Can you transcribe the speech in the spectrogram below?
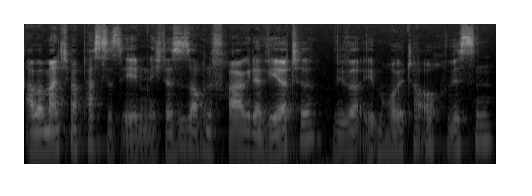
Aber manchmal passt es eben nicht. Das ist auch eine Frage der Werte, wie wir eben heute auch wissen.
